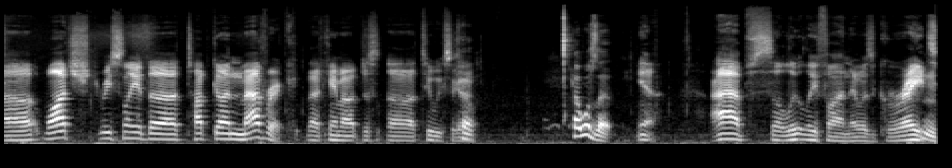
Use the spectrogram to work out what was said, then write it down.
Uh, watched recently the Top Gun Maverick that came out just uh, two weeks ago. How was that? Yeah, absolutely fun. It was great. Hmm.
